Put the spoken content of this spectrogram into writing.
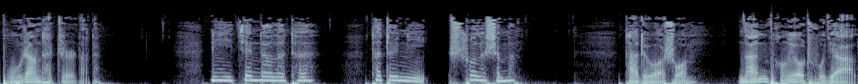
不让他知道的。你见到了他，他对你说了什么？他对我说：“男朋友出嫁了，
